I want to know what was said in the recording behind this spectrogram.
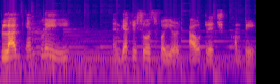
plug and play, and get results for your outreach campaign.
